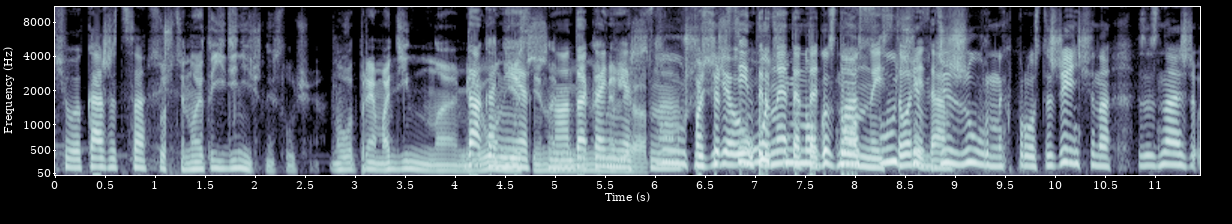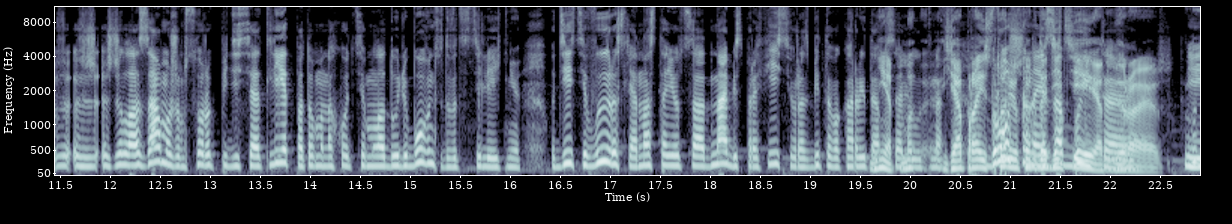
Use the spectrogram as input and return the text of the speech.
ключевое, кажется. Слушайте, ну это единичный случай. Ну вот прям один на миллион, Да, если конечно, на, да, на миллиард. конечно. Слушай, Пошерсти я интернет, очень это много знаю историй, да. дежурных просто. Женщина, знаешь, жила замужем 40-50 лет, потом она ходит себе молодую любовницу 20-летнюю. Дети выросли, она остается одна, без профессии, у разбитого корыта Нет, мы- абсолютно. я про историю, Брошенная когда детей забытая. отбирают. Ну, это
